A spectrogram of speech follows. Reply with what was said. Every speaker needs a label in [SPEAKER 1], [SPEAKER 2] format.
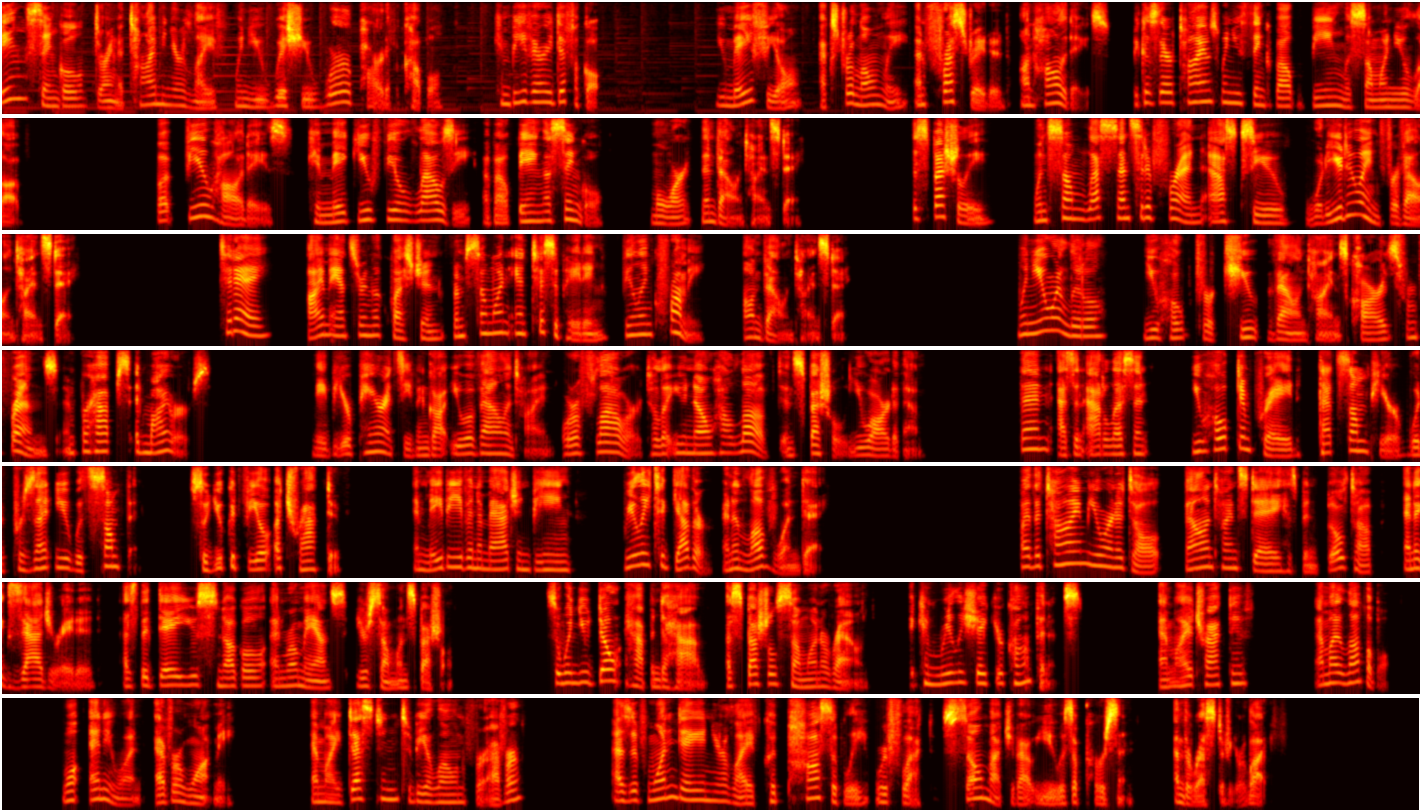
[SPEAKER 1] Being single during a time in your life when you wish you were part of a couple can be very difficult. You may feel extra lonely and frustrated on holidays because there are times when you think about being with someone you love. But few holidays can make you feel lousy about being a single more than Valentine's Day. Especially when some less sensitive friend asks you, What are you doing for Valentine's Day? Today, I'm answering a question from someone anticipating feeling crummy on Valentine's Day. When you were little, you hoped for cute Valentine's cards from friends and perhaps admirers. Maybe your parents even got you a Valentine or a flower to let you know how loved and special you are to them. Then, as an adolescent, you hoped and prayed that some peer would present you with something so you could feel attractive and maybe even imagine being really together and in love one day. By the time you are an adult, Valentine's Day has been built up and exaggerated as the day you snuggle and romance your someone special. So when you don't happen to have a special someone around, it can really shake your confidence. Am I attractive? Am I lovable? Will anyone ever want me? Am I destined to be alone forever? As if one day in your life could possibly reflect so much about you as a person and the rest of your life.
